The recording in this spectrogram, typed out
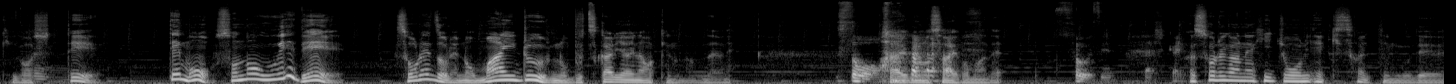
気がして、でもその上でそれぞれのマイルールのぶつかり合いなわけなんだよね。そう。最後の最後まで。そうですね。確かに。それがね非常にエキサイティングで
